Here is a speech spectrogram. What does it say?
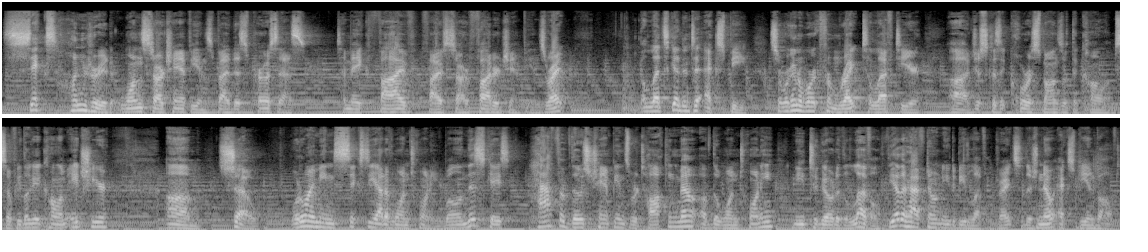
600 one star champions by this process to make five five star fodder champions, right? But let's get into XP. So we're going to work from right to left here, uh, just because it corresponds with the column. So if we look at column H here, um, so what do I mean 60 out of 120? Well, in this case, half of those champions we're talking about of the 120 need to go to the level. The other half don't need to be leveled, right? So there's no XP involved.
